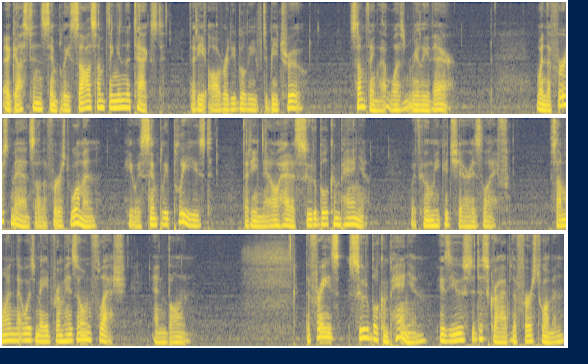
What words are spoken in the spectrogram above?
Augustine simply saw something in the text that he already believed to be true, something that wasn't really there. When the first man saw the first woman, he was simply pleased that he now had a suitable companion with whom he could share his life, someone that was made from his own flesh and bone. The phrase suitable companion is used to describe the first woman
